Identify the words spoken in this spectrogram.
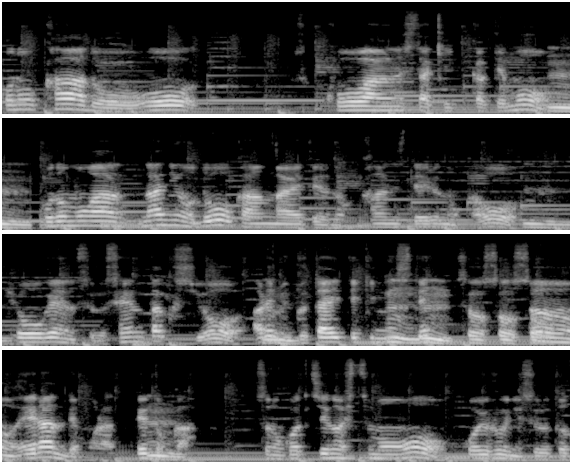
このカードを考案したきっかけも、うん。子供が何をどう考えているのか感じているのかをうん。表現する選択肢をある意味具体的にして、選んでもらってとか、そのこっちの質問をこういうふうにすると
